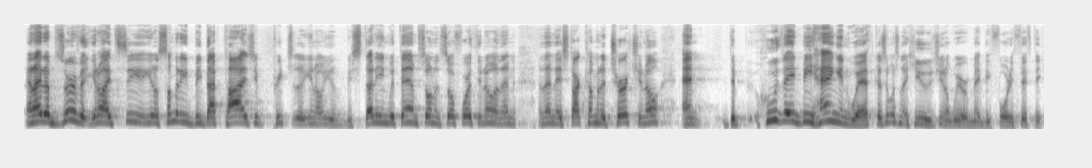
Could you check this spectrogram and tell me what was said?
And I'd observe it, you know, I'd see you know, somebody be baptized, you preach, you know, you'd be studying with them, so on and so forth, you know, and, then, and then they start coming to church, you know, and the, who they'd be hanging with, because it wasn't a huge, you know, we were maybe 40, 50,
